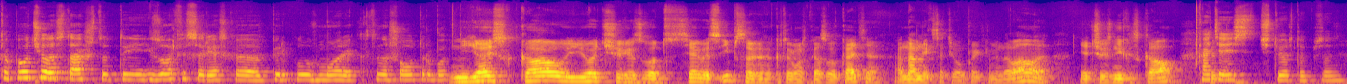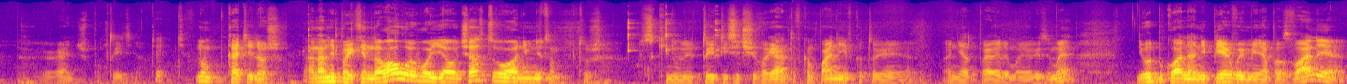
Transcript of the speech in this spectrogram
Как получилось так, что ты из офиса резко переплыл в море? Как ты нашел эту работу? Я искал ее через вот сервис Ипса, о котором рассказывала Катя. Она мне, кстати, его порекомендовала. Я через них искал. Катя Это... из четвертого эпизода. Раньше, по третьего. Третьего. Ну, Катя и Леша. Она мне порекомендовала его, я участвовал, они мне там тоже скинули 3000 вариантов компаний, в которые они отправили мое резюме. И вот буквально они первые меня позвали,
